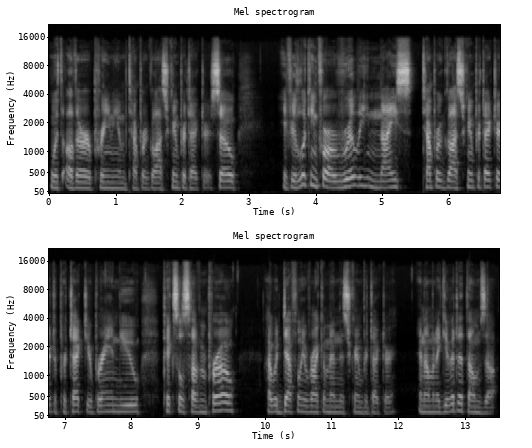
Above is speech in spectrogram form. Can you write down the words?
with other premium tempered glass screen protectors. So if you're looking for a really nice tempered glass screen protector to protect your brand new Pixel 7 Pro, I would definitely recommend this screen protector. And I'm going to give it a thumbs up.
